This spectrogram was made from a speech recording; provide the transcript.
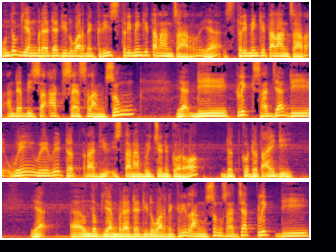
Untuk yang berada di luar negeri, streaming kita lancar ya, streaming kita lancar. Anda bisa akses langsung ya di klik saja di www.radioistanabojonegoro.co.id ya. Uh, untuk yang berada di luar negeri langsung saja klik di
